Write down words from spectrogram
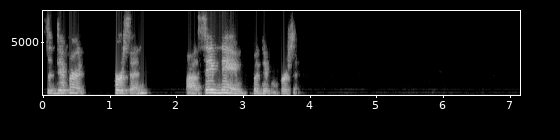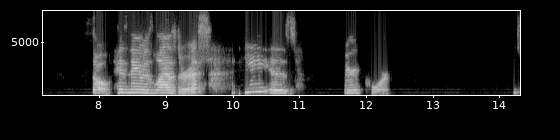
It's a different person, uh, same name, but different person. So, his name is Lazarus. He is very poor. He's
